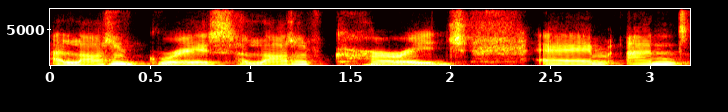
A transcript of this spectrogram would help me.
a lot of grit, a lot of courage, um, and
